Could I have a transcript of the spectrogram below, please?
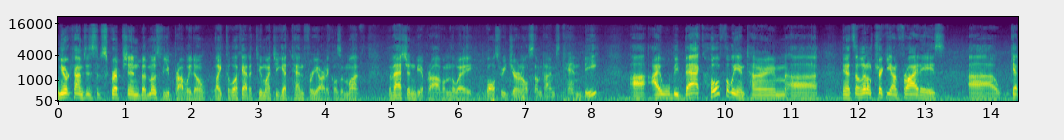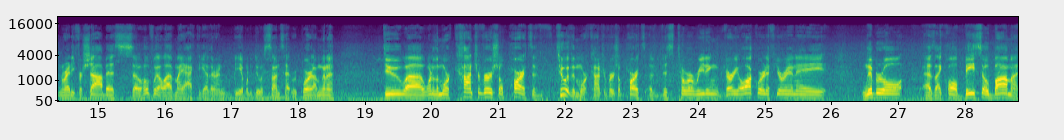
New York Times is subscription, but most of you probably don't like to look at it too much. You get 10 free articles a month. So that shouldn't be a problem the way Wall Street Journal sometimes can be. Uh, I will be back hopefully in time. Uh, know, it's a little tricky on Fridays, uh, getting ready for Shabbos. So hopefully I'll have my act together and be able to do a sunset report. I'm going to do uh, one of the more controversial parts of two of the more controversial parts of this Torah reading. Very awkward if you're in a liberal, as I call base Obama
